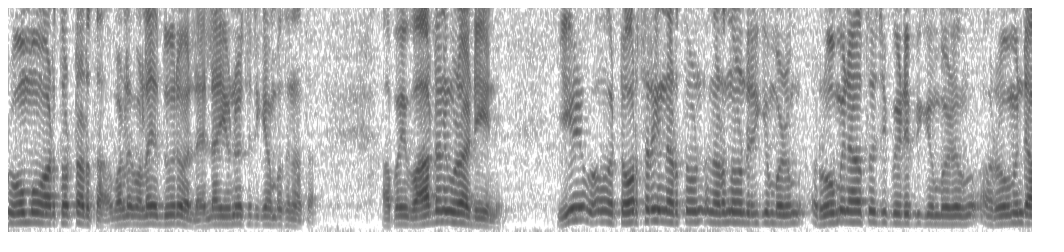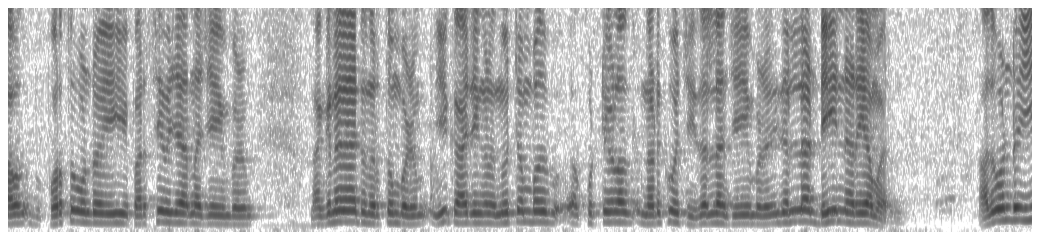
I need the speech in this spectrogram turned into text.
റൂമും അവിടെ തൊട്ടടുത്താണ് വളരെ വളരെ ദൂരമല്ല എല്ലാ യൂണിവേഴ്സിറ്റി ക്യാമ്പസിനകത്താണ് അപ്പോൾ ഈ വാർഡനും കൂടെ ഡീന് ഈ ടോർച്ചറിങ് നടത്തു നടന്നുകൊണ്ടിരിക്കുമ്പോഴും റൂമിനകത്ത് വെച്ച് പീഡിപ്പിക്കുമ്പോഴും റൂമിന്റെ പുറത്ത് കൊണ്ടുപോയി പരസ്യ വിചാരണ ചെയ്യുമ്പോഴും നഗ്നനായിട്ട് നിർത്തുമ്പോഴും ഈ കാര്യങ്ങൾ നൂറ്റമ്പത് കുട്ടികളെ നടുക്ക് വെച്ച് ഇതെല്ലാം ചെയ്യുമ്പോഴും ഇതെല്ലാം ഡീനിനറിയാമായിരുന്നു അതുകൊണ്ട് ഈ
